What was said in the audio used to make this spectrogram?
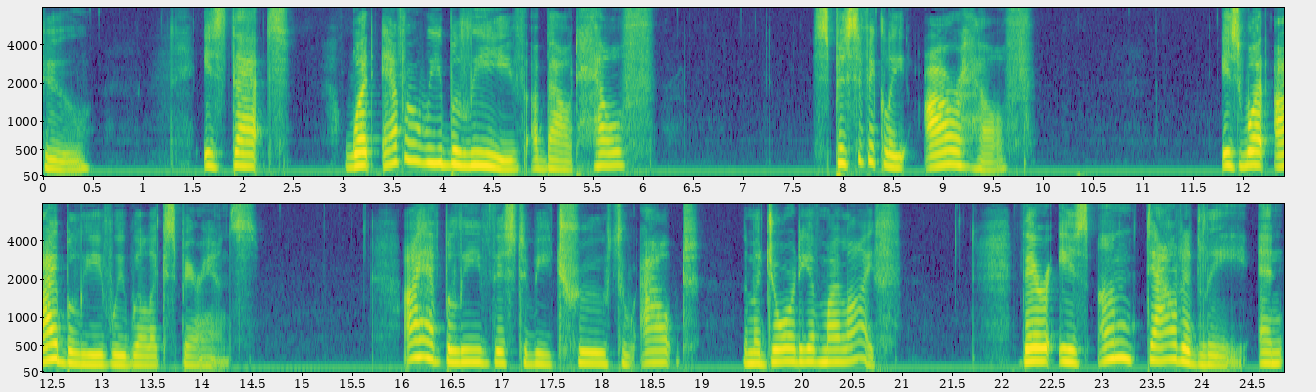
to is that whatever we believe about health, specifically our health, is what I believe we will experience. I have believed this to be true throughout the majority of my life. There is undoubtedly an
